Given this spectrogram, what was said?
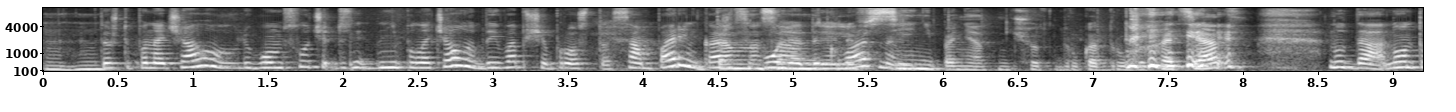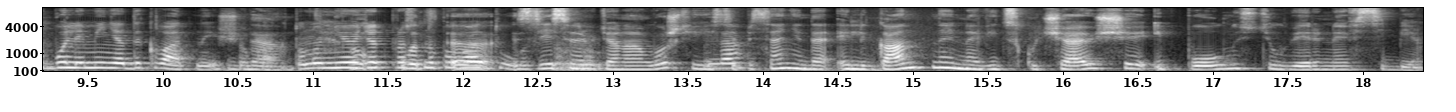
Угу. Потому что поначалу, в любом случае, не поначалу, да и вообще просто сам парень кажется Там, на более самом адекватным. Деле, все непонятно, что друг от друга хотят. Ну да, но он-то более-менее адекватный еще как-то. Он у нее идет просто на э, поводу. Здесь, смотрю, у тебя на обложке есть описание, да, элегантная, на вид скучающая и полностью уверенная в себе.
